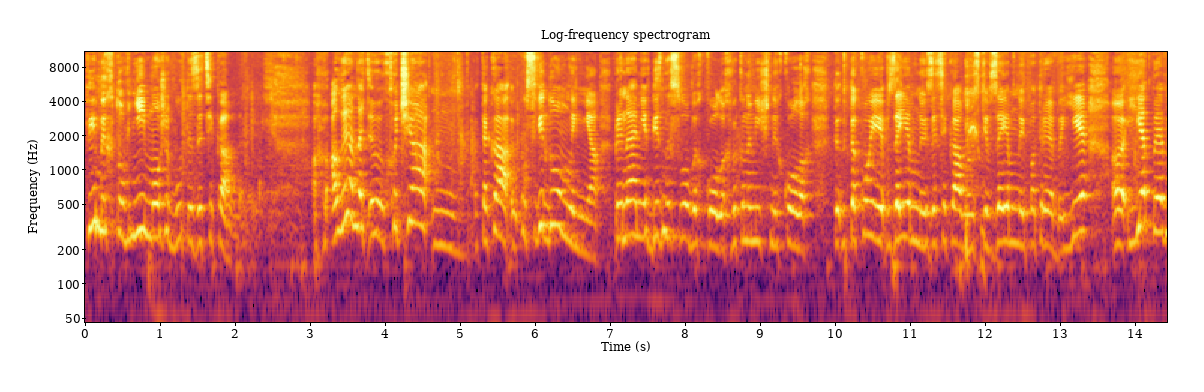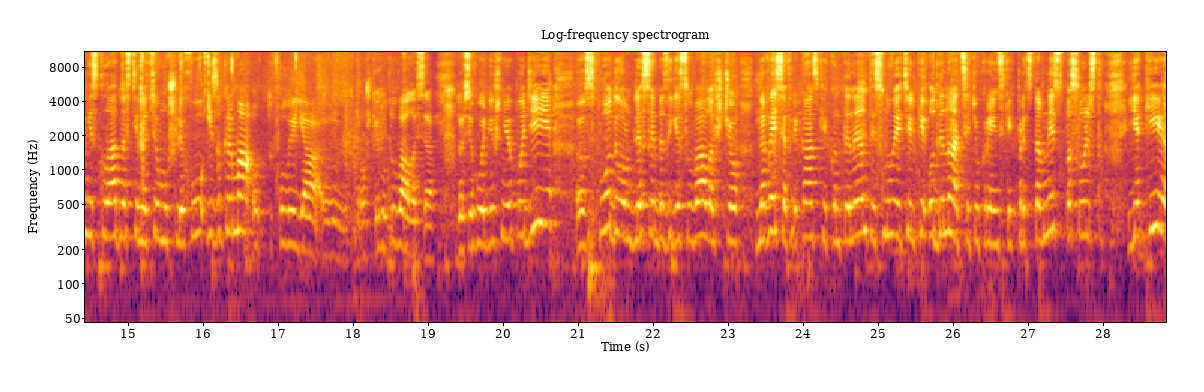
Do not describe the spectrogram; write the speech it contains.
тими, хто в ній може бути зацікавлений. Але хоча м, таке усвідомлення, принаймні в бізнесових колах, в економічних колах, такої взаємної зацікавленості, взаємної потреби є, е, є певні складності на цьому шляху. І, зокрема, от коли я е, трошки готувалася до сьогоднішньої події, е, з подивом для себе з'ясувала, що на весь африканський континент існує тільки 11 українських представництв посольств, які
